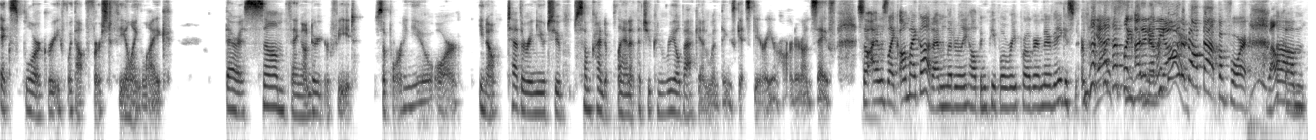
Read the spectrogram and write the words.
explore grief without first feeling like there is something under your feet supporting you or you know, tethering you to some kind of planet that you can reel back in when things get scary or hard or unsafe. So I was like, oh my God, I'm literally helping people reprogram their vagus nerve. Yes, like, I've never are. thought about that before. Welcome. Um,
